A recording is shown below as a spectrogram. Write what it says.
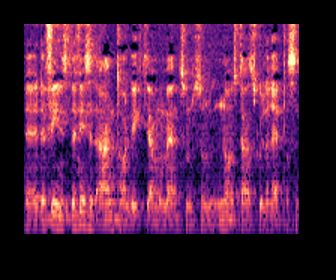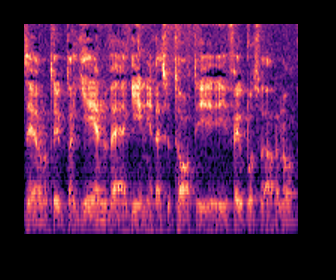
Eh, det finns, det finns ett antal viktiga moment som, som någonstans skulle representera någon typ av genväg in i resultat i, i fotbollsvärlden. Och,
